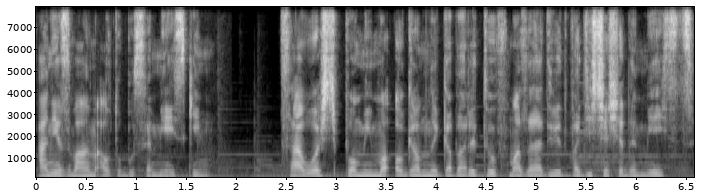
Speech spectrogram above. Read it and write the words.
a nie z małym autobusem miejskim. Całość, pomimo ogromnych gabarytów, ma zaledwie 27 miejsc,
